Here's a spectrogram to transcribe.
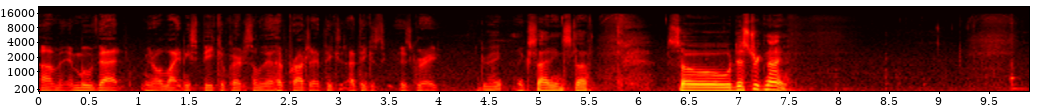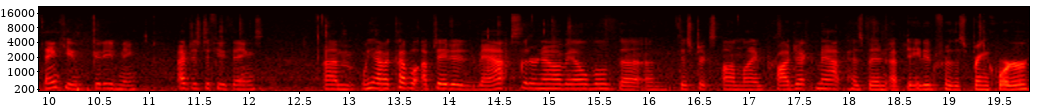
um, and move that, you know, lightning speed compared to some of the other projects, I think, I think is, is great. Great, exciting stuff. So, District Nine. Thank you. Good evening. I have just a few things. Um, we have a couple updated maps that are now available. The um, district's online project map has been updated for the spring quarter,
